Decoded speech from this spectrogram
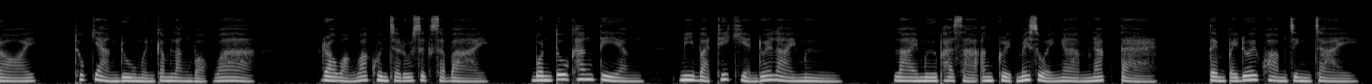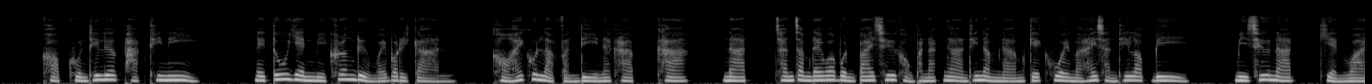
ร้อย ทุกอย่างดูเหมือนกำลังบอกว่า เราหวังว่าคุณจะรู้สึกสบาย บนตู้ข้างเตียง มีบัตรที่เขียนด้วยลายมือ ลายมือภาษาอังกฤษไม่สวยงามนักแต่ เต็มไปด้วยความจริงใจ ขอบคุณที่เลือกพักที่นี่ ในตู้เย็นมีเครื่องดื่มไว้บริการ ขอให้คุณหลับฝันดีนะครับค่ะนัด ฉันจำได้ว่าบนป้ายชื่อของพนักงานที่นำน้ำเก๊กฮวยมาให้ฉันที่ล็อบบี้ มีชื่อนัด เขียนไว้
